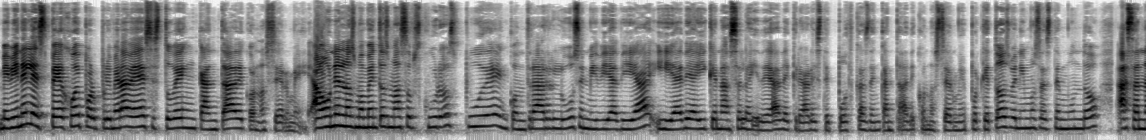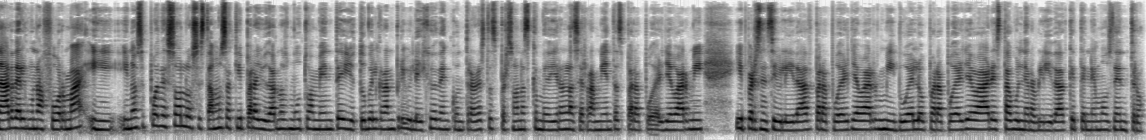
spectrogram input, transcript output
me viene el espejo y por primera vez estuve encantada de conocerme. Aún en los momentos más oscuros pude encontrar luz en mi día a día y es de ahí que nace la idea de crear este podcast de encantada de conocerme, porque todos venimos a este mundo a sanar de alguna forma y, no se puede solos, estamos aquí para ayudarnos mutuamente y yo tuve el gran privilegio de encontrar estas personas que me dieron las herramientas para llevar mi hipersensibilidad, para poder llevar mi duelo, para poder llevar esta vulnerabilidad que tenemos dentro.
